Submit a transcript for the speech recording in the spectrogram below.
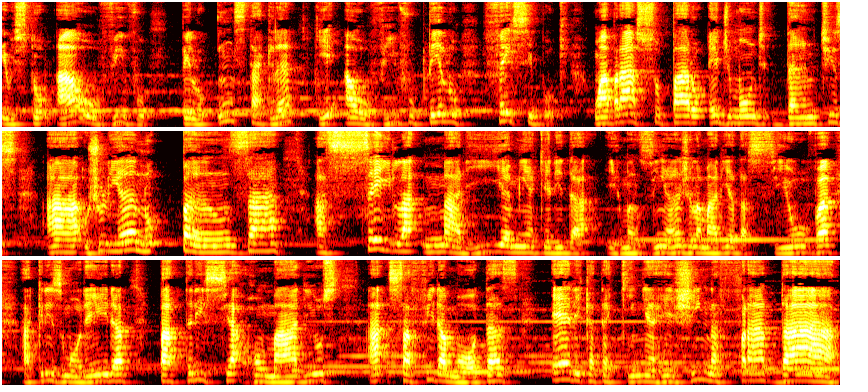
Eu estou ao vivo pelo Instagram e ao vivo pelo Facebook. Um abraço para o Edmond Dantes, a Juliano Panza, a Seila Maria, minha querida irmãzinha Ângela Maria da Silva, a Cris Moreira, Patrícia Romários, a Safira Modas, Érica Tequinha, Regina Frada,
